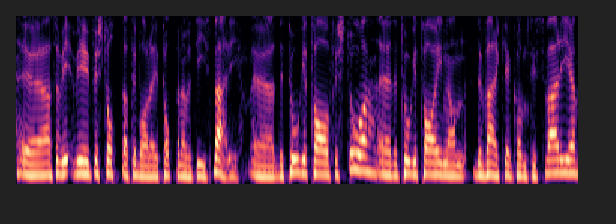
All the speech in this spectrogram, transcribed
eh, alltså vi, vi har förstått att det bara är toppen av ett isberg. Eh, det tog ett tag att förstå, eh, det tog ett tag innan det verkligen kom till Sverige.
